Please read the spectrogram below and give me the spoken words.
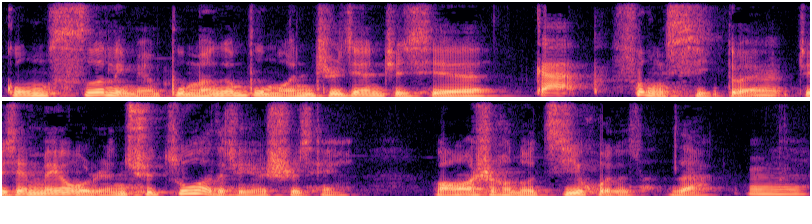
公司里面部门跟部门之间这些 gap 缝隙，对这些没有人去做的这些事情，往往是很多机会的存在。嗯，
